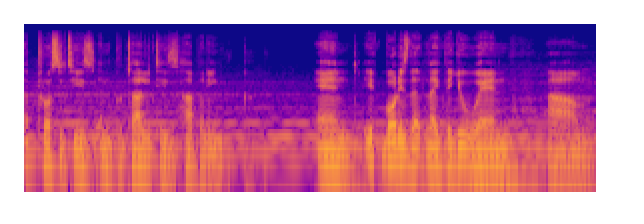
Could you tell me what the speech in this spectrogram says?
atrocities and brutalities happening. And if bodies that like the UN um,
